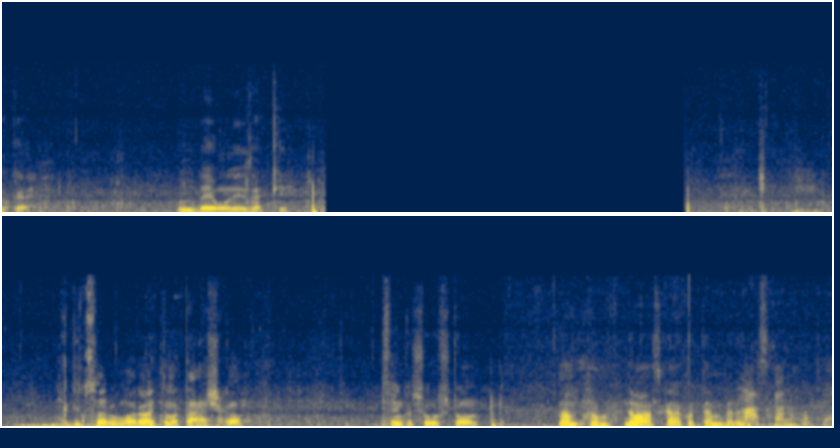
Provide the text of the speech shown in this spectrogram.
Oké. Okay. Ú, de jól nézek ki. Kicsit szarul van rajtam a táska. Főnk a sóstón. Nem tudom, de mászkálnak ott emberek. Mászkálnak ott van.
